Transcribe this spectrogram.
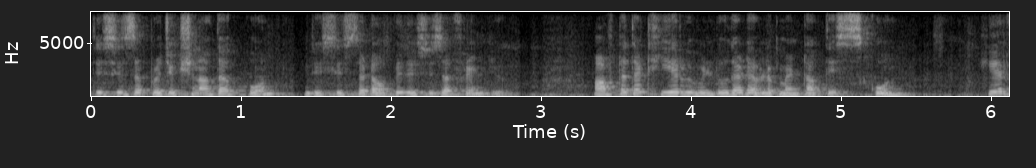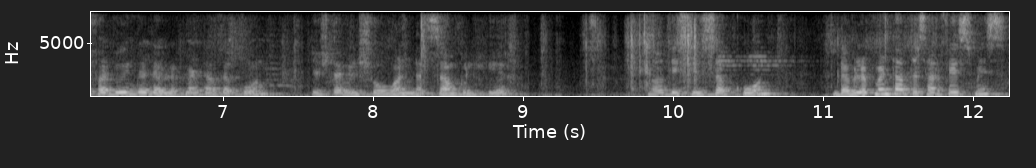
this is the projection of the cone. This is the top view this is the front view. After that here we will do the development of this cone. Here for doing the development of the cone just i will show one example here. Now this is the cone. Development of the surface means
